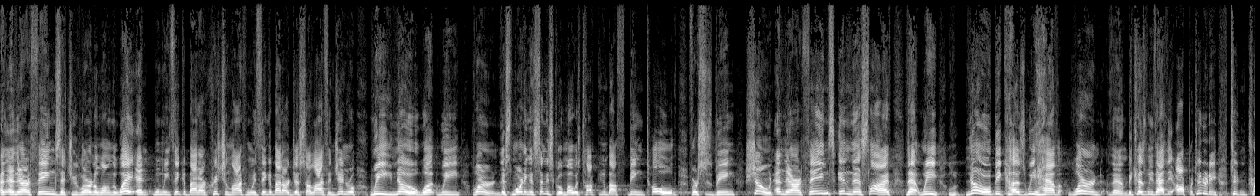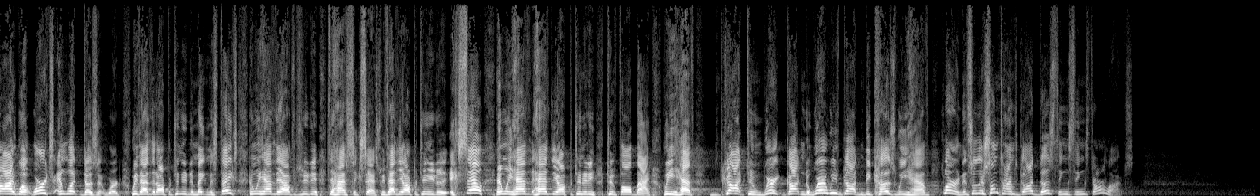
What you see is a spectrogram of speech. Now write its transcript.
And, and there are things that you learn along the way. And when we think about our Christian life, when we think about our just our life in general, we know what we learn. This morning in Sunday school, Mo was talking about being told versus being shown. And there are things in this life that we know because we have learned them, because we've had the opportunity to try what works and what doesn't work. We've had the opportunity to make mistakes and we have the opportunity to have success. We've had the opportunity to excel and we have had the opportunity to fall back. We have got to where gotten to where we've gotten because we have learned. And so there's sometimes God does things things to our lives.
